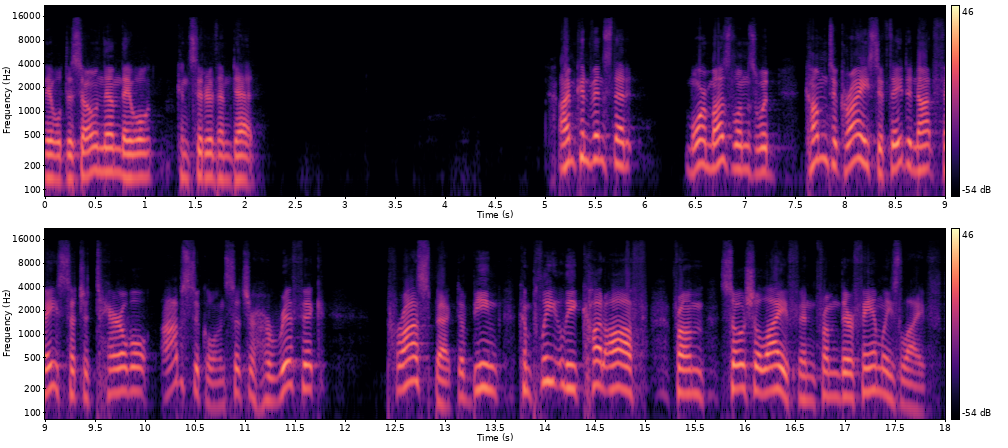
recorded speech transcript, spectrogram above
They will disown them, they will consider them dead. I'm convinced that more Muslims would come to Christ if they did not face such a terrible obstacle and such a horrific prospect of being completely cut off from social life and from their family's life.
